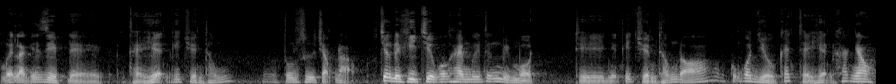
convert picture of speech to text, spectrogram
mới là cái dịp để thể hiện cái truyền thống tôn sư trọng đạo. Trước đây khi chưa có 20 tháng 11 thì những cái truyền thống đó cũng có nhiều cách thể hiện khác nhau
